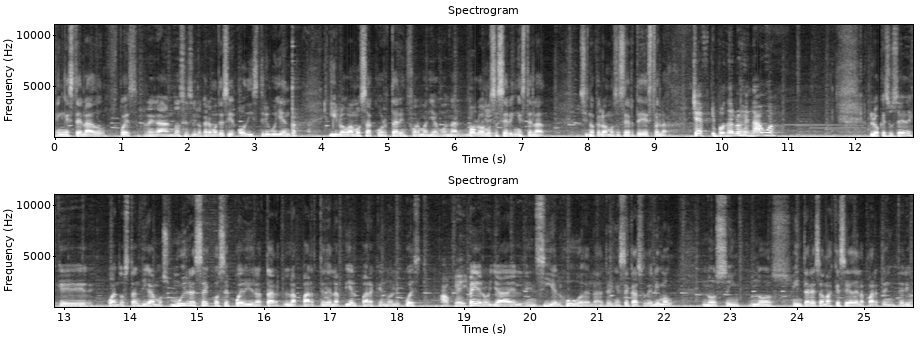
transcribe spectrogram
en este lado, pues regándose, si lo queremos decir, o distribuyendo y lo vamos a cortar en forma diagonal. No lo vamos a hacer en este lado, sino que lo vamos a hacer de este lado. Chef, ¿y ponerlos en agua? Lo que sucede es que cuando están, digamos, muy resecos, se puede hidratar la parte de la piel para que no le cueste. Ah, ok. Pero ya el, en sí, el jugo, de la, de- en este caso de limón, nos, in- nos interesa más que sea de la parte interior.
